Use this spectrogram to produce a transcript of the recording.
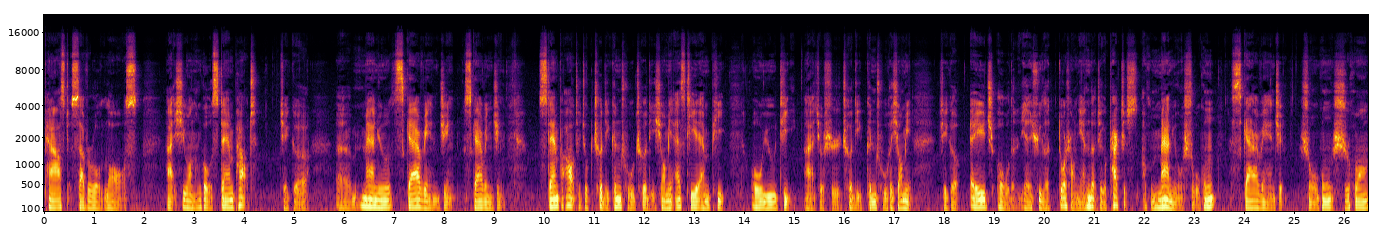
passed several laws，哎，希望能够 stamp out 这个呃 manual scavenging，scavenging，stamp out 就彻底根除、彻底消灭，s t a m p o u t，哎，就是彻底根除和消灭这个 age old 延续了多少年的这个 practice of manual 手工 scavenge。 手工拾荒、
